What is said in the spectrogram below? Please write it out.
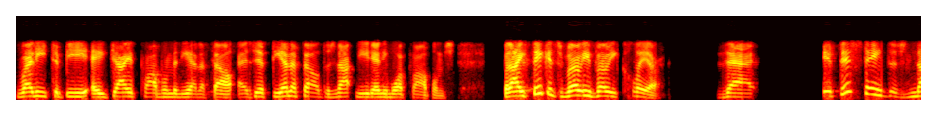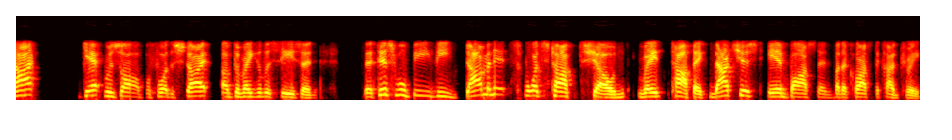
ready to be a giant problem in the NFL, as if the NFL does not need any more problems. But I think it's very, very clear that if this thing does not get resolved before the start of the regular season, that this will be the dominant sports talk show topic, not just in Boston, but across the country.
